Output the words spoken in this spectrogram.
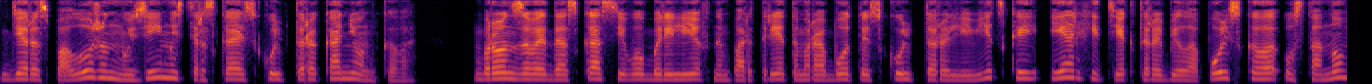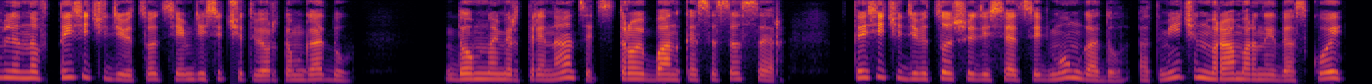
где расположен музей-мастерская скульптора Конёнкова. Бронзовая доска с его барельефным портретом работы скульптора Левицкой и архитектора Белопольского установлена в 1974 году. Дом номер 13, стройбанк СССР, 1967 году отмечен мраморной доской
